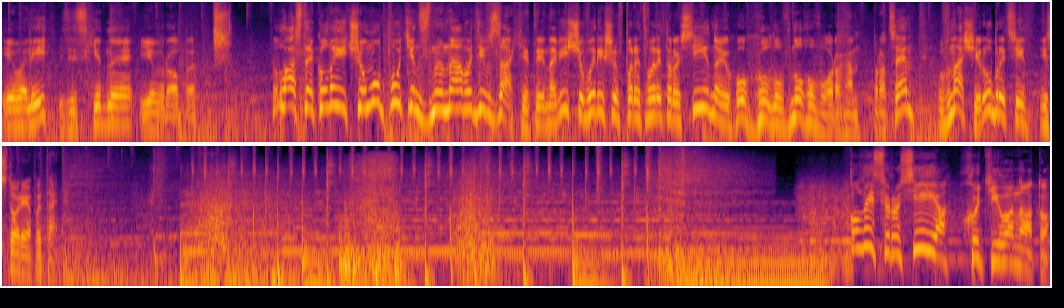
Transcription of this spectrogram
і валіть зі східної Європи. Власне, коли і чому Путін зненавидів Захід і навіщо вирішив перетворити Росію на його головного ворога? Про це в нашій рубриці Історія питання. Колись Росія хотіла НАТО.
